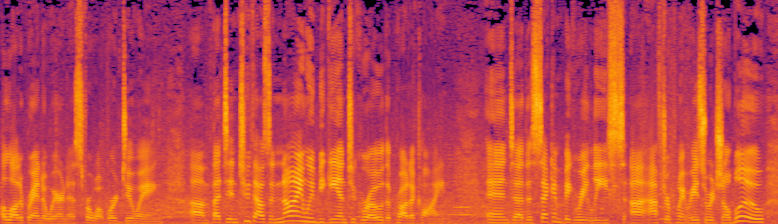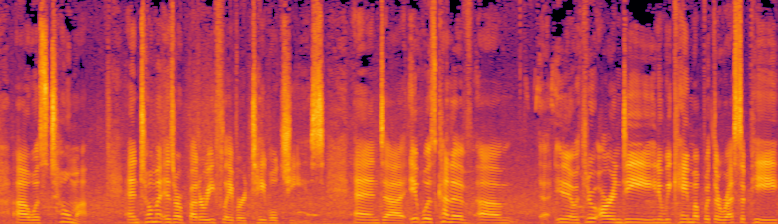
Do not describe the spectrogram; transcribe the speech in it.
a lot of brand awareness for what we're doing. Um, but in 2009, we began to grow the product line. And uh, the second big release uh, after Point Reyes Original Blue uh, was Toma. And Toma is our buttery flavored table cheese. And uh, it was kind of um, you know, through R and D, you know, we came up with the recipe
